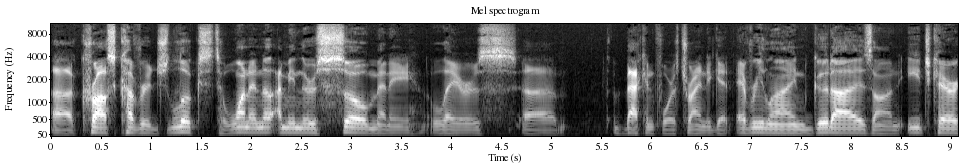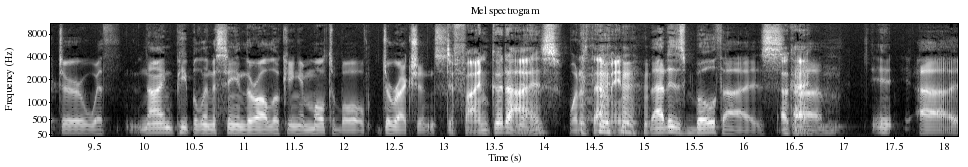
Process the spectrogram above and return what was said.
Uh, cross coverage looks to one another. I mean, there's so many layers uh, back and forth trying to get every line, good eyes on each character. With nine people in a scene, they're all looking in multiple directions. Define good eyes. What does that mean? That is both eyes. Okay. um, in, uh,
